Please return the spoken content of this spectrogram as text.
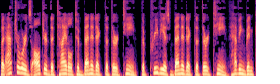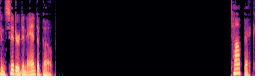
but afterwards altered the title to Benedict XIII the previous Benedict XIII having been considered an antipope. Topic:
